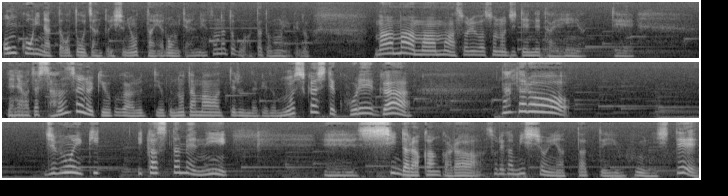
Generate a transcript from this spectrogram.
温厚になったお父ちゃんと一緒におったんやろうみたいなね。そんなとこがあったと思うんやけど。まあまあまあまあそれはその時点で大変やって。でね私3歳の記憶があるってよくのたまわってるんだけどもしかしてこれがなんだろう。自分を生き生かすために、えー、死んだらあかんからそれがミッションやったっていう風にして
